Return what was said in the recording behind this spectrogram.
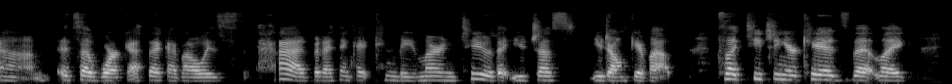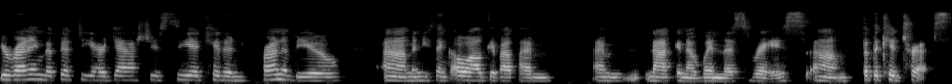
um, it's a work ethic I've always had, but I think it can be learned too that you just you don't give up. It's like teaching your kids that like you're running the 50 yard dash, you see a kid in front of you, um, and you think, oh, I'll give up. I'm I'm not going to win this race, um, but the kid trips.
